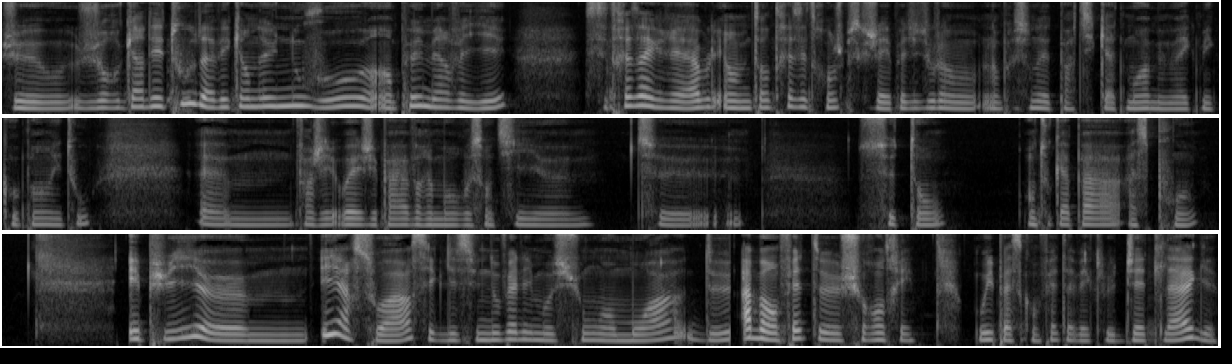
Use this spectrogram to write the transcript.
je, regardais tout avec un œil nouveau, un peu émerveillé. C'est très agréable et en même temps très étrange parce que j'avais pas du tout l'impression d'être partie 4 mois, même avec mes copains et tout. Enfin, j'ai ouais, j'ai pas vraiment ressenti ce temps en tout cas pas à ce point. Et puis, euh, hier soir, c'est glissé une nouvelle émotion en moi de Ah bah en fait, euh, je suis rentrée. Oui, parce qu'en fait, avec le jet lag,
